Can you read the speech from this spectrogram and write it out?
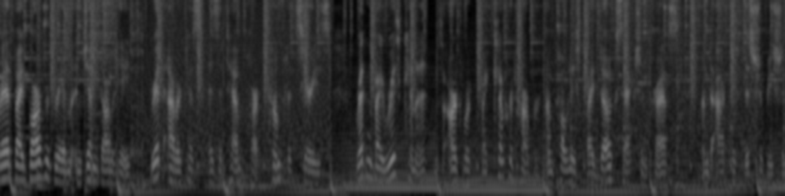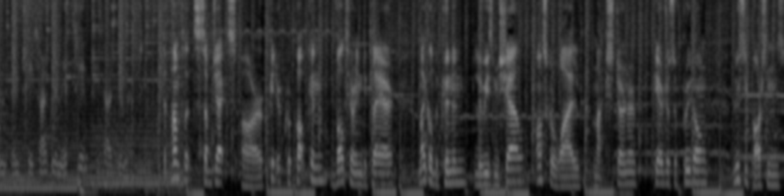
Read by Barbara Graham and Jim Donahue, Great Anarchist is a 10 part pamphlet series written by Ruth Kinna with artwork by Clifford Harper and published by Dog Section Press and Active Distribution in 2018-2019. The pamphlet's subjects are Peter Kropotkin, Voltairine de Cleyre, Michael Bakunin, Louise Michel, Oscar Wilde, Max Stirner, Pierre-Joseph Proudhon, Lucy Parsons,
